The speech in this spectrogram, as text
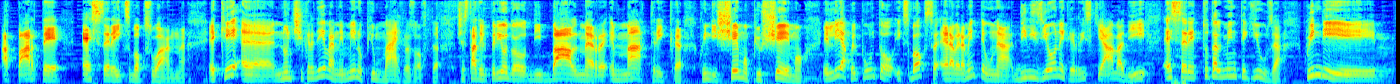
A parte essere Xbox One e che eh, non ci credeva nemmeno più Microsoft. C'è stato il periodo di Balmer e Matrix, quindi scemo più scemo, e lì a quel punto Xbox era veramente una divisione che rischiava di essere totalmente chiusa. Quindi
